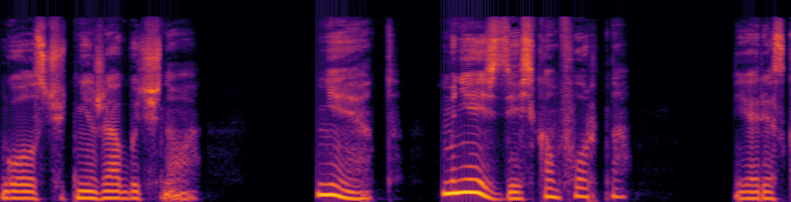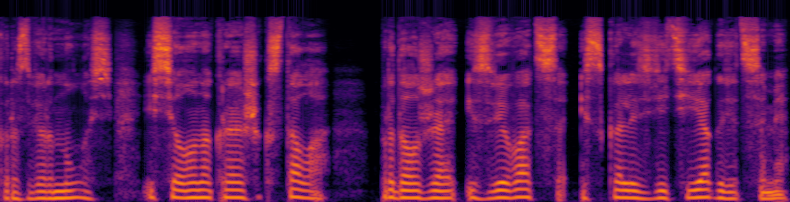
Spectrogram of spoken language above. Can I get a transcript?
голос чуть ниже обычного. Нет, мне и здесь комфортно. Я резко развернулась и села на краешек стола, продолжая извиваться и скользить ягодицами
